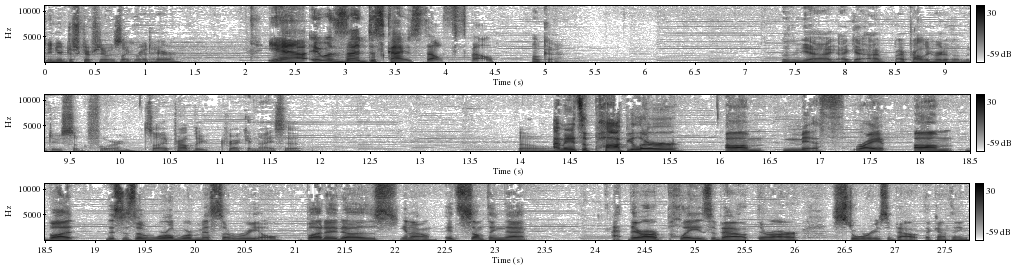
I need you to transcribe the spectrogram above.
in your description it was like red hair. Yeah, it was a disguised self spell. Okay. Then, yeah, I, I get. I, I probably heard of a Medusa before, so I probably recognize it. So I mean, it's a popular um, myth, right? Um, but this is a world where myths are real. But it does, you know, it's something that there are plays about, there are stories about that kind of thing.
